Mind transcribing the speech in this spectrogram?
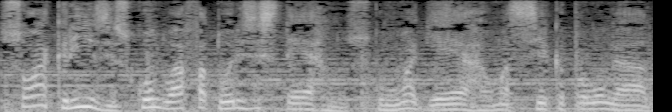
Só há crises quando há fatores externos, como uma guerra, uma seca prolongada.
